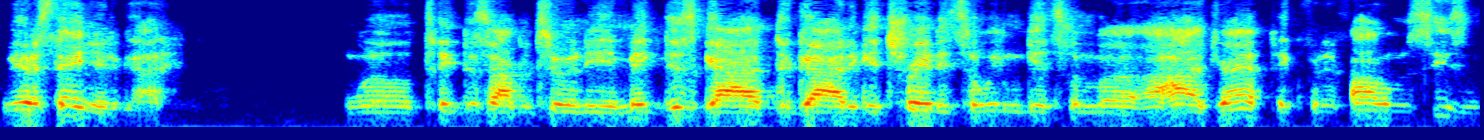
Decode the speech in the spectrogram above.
We understand you're the guy. We'll take this opportunity and make this guy the guy to get traded so we can get some uh, a high draft pick for the following season.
